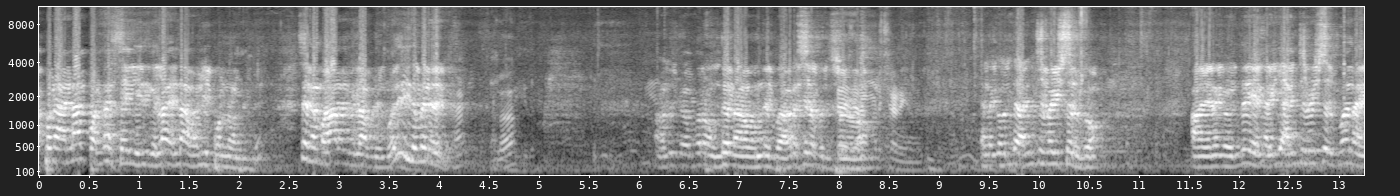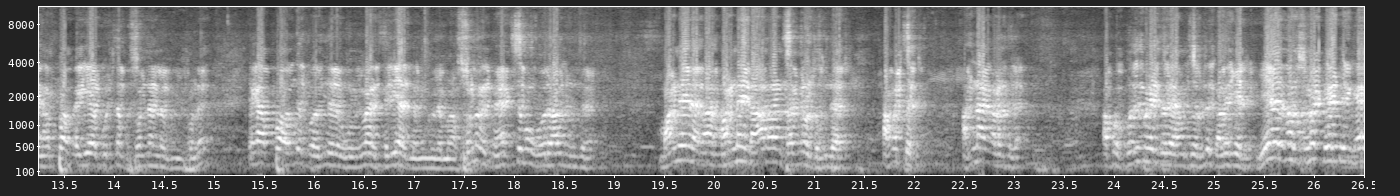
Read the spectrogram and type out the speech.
அப்ப நான் என்ன பண்ணேன் சரி இதுக்கெல்லாம் என்ன வழி பண்ணோம் அப்படின்னு. சரி நம்ம ஆரம்பிக்கலாம் அப்படிங்கும்போது இந்த மாதிரி இருக்கு. அதுக்கப்புறம் வந்து நான் வந்து இப்ப அரசியலை பத்தி சொல்லணும் எனக்கு வந்து அஞ்சு வயசு இருக்கும். எனக்கு வந்து எங்க ஐயா அஞ்சு வயசு இருக்கும்போது நான் எங்க அப்பா கையா பிடிச்சி அப்ப சொன்னேன் அப்படின்னு சொன்னேன் எங்கள் அப்பா வந்து இப்போ வந்து உங்களுக்கு தெரியாது உங்களுக்கு நான் சொன்னது மேக்சிமம் ஒரு ஆள் இருந்தேன் மண்ணையில நான் மண்ணை நாராயண சங்கர் இருந்தார் அமைச்சர் அண்ணா காலத்தில். அப்போ பொதுமைத்துறை அமைச்சர் வந்து கலைஞர் ஏன் நான் சொல்ல கேட்டீங்க?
